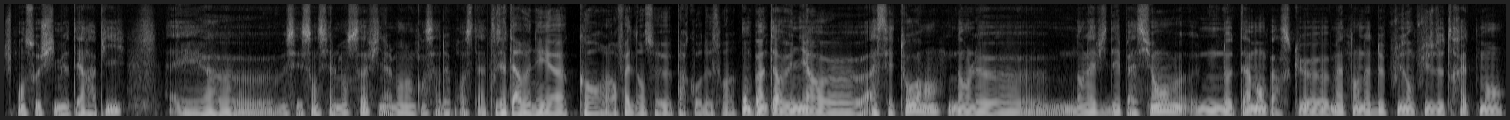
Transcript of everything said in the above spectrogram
je pense aux chimiothérapies. Et euh, c'est essentiellement ça, finalement, dans le cancer de prostate. Vous intervenez euh, quand, en fait, dans ce parcours de soins? On peut intervenir euh, assez tôt hein, dans, le, dans la vie des patients, notamment parce que maintenant, on a de plus en plus de traitements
